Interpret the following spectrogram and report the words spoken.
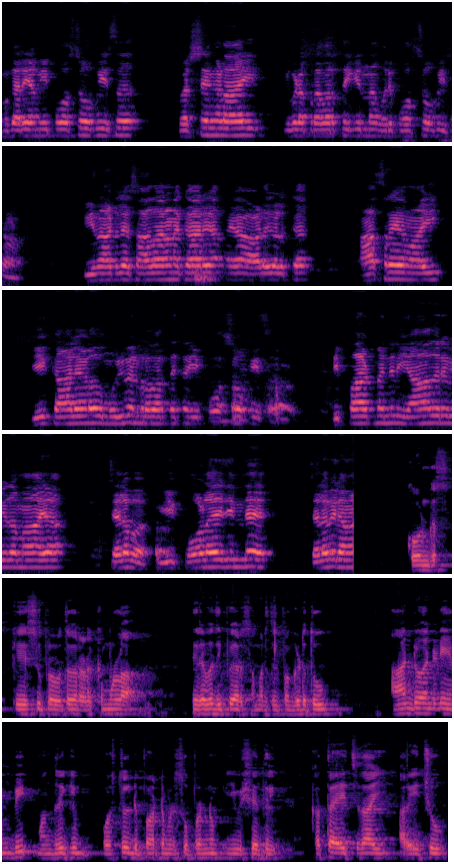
നമുക്കറിയാം ഈ പോസ്റ്റ് ഓഫീസ് വർഷങ്ങളായി ഇവിടെ പ്രവർത്തിക്കുന്ന ഒരു പോസ്റ്റ് ഓഫീസാണ്. ഈ നാട്ടിലെ സാധാരണക്കാരായ ആളുകൾക്ക് ആശ്രയമായി ഈ കാലയളവ് മുഴുവൻ പ്രവർത്തിച്ച ഈ പോസ്റ്റ് ഓഫീസ് ഡിപ്പാർട്ട്മെന്റിന് യാതൊരു വിധമായ ചെലവ് ഈ കോളേജിന്റെ ചെലവിലാണ്. കോൺഗ്രസ് കെ എസ് യു പ്രവർത്തകർ അടക്കമുള്ള നിരവധി പേർ സമരത്തിൽ പങ്കെടുത്തു. ആന്റോ ആന്റണി എം മന്ത്രിക്കും പോസ്റ്റൽ ഡിപ്പാർട്ട്മെന്റ് സൂപ്രണ്ടും ഈ വിഷയത്തിൽ കത്തയച്ചതായി അറിയിച്ചു.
